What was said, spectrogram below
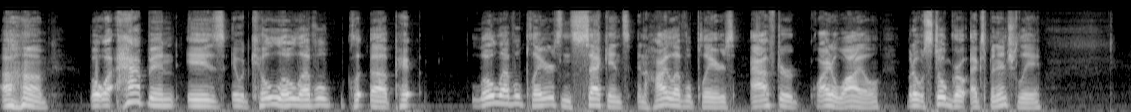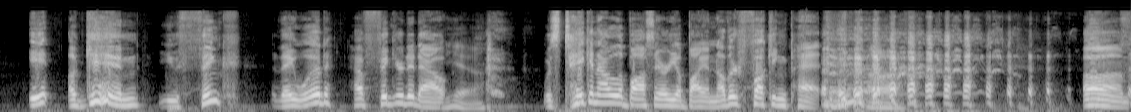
um, but what happened is it would kill low level, uh, pa- low level players in seconds and high level players after quite a while, but it would still grow exponentially. It again, you think they would have figured it out, Yeah. was taken out of the boss area by another fucking pet. Uh, um,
